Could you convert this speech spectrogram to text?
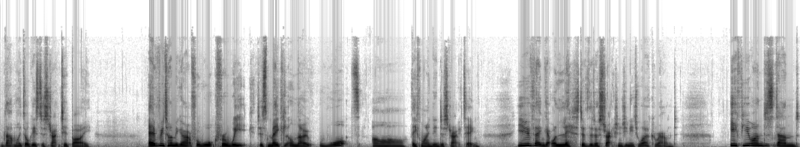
that my dog is distracted by. Every time you go out for a walk for a week, just make a little note. What are they finding distracting? You then get a list of the distractions you need to work around. If you understand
